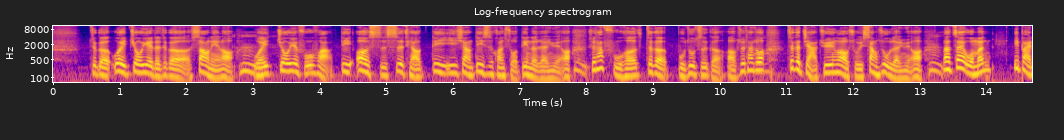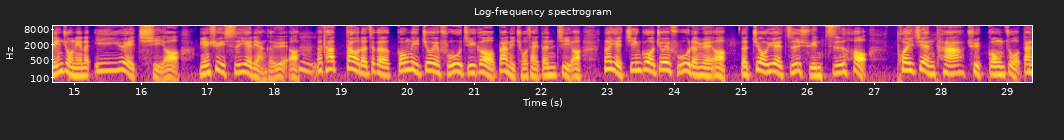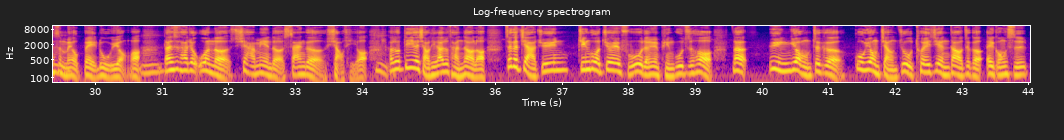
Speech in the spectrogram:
这个未就业的这个少年哦，为就业服务法第二十四条第一项第四款锁定的人员哦，所以他符合这个补助资格哦，所以他说这个甲军哦属于上述人员哦。那在我们一百零九年的一月起哦，连续失业两个月哦，那他到了这个公立就业服务机构办理求财登记哦，那也经过就业服务人员哦的就业咨询之后。推荐他去工作，但是没有被录用哦。但是他就问了下面的三个小题哦。他说第一个小题他就谈到了哦，这个甲军经过就业服务人员评估之后，那运用这个雇佣奖助推荐到这个 A 公司，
